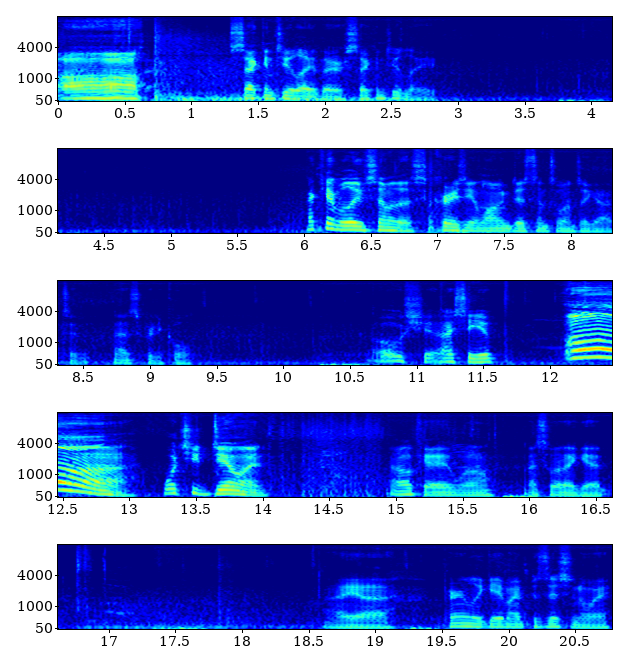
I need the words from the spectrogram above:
Oh! Second too late there. Second too late. I can't believe some of those crazy long distance ones I got to. That's pretty cool. Oh shit, I see you. Ah! What you doing? Okay, well, that's what I get. I uh apparently gave my position away.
